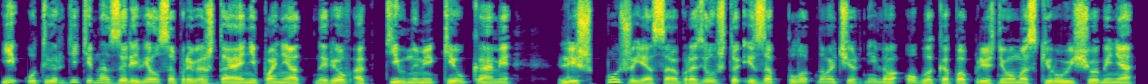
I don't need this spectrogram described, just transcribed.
и утвердительно заревел, сопровождая непонятный рев активными кивками. Лишь позже я сообразил, что из-за плотного чернильного облака, по-прежнему маскирующего меня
